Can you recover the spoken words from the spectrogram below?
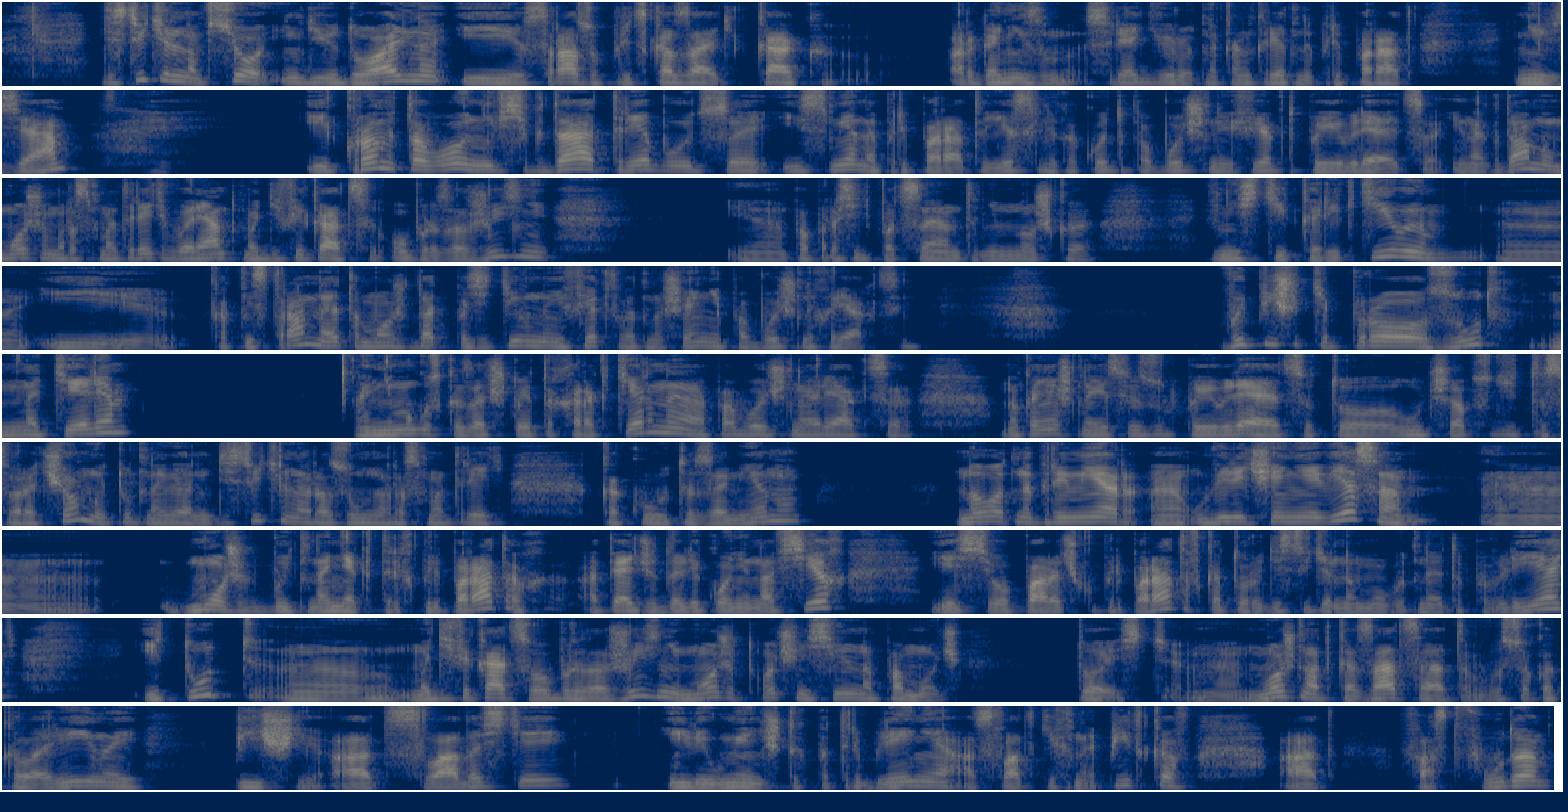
Действительно, все индивидуально, и сразу предсказать, как организм среагирует на конкретный препарат, нельзя. И кроме того, не всегда требуется и смена препарата, если какой-то побочный эффект появляется. Иногда мы можем рассмотреть вариант модификации образа жизни, э, попросить пациента немножко внести коррективы, э, и, как ни странно, это может дать позитивный эффект в отношении побочных реакций. Вы пишете про зуд на теле. Не могу сказать, что это характерная побочная реакция, но, конечно, если зуд появляется, то лучше обсудить это с врачом, и тут, наверное, действительно разумно рассмотреть какую-то замену. Но вот, например, э, увеличение веса э, может быть на некоторых препаратах, опять же, далеко не на всех, есть всего парочку препаратов, которые действительно могут на это повлиять. И тут э, модификация образа жизни может очень сильно помочь. То есть э, можно отказаться от высококалорийной пищи, от сладостей или уменьшить их потребление, от сладких напитков, от фастфуда.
